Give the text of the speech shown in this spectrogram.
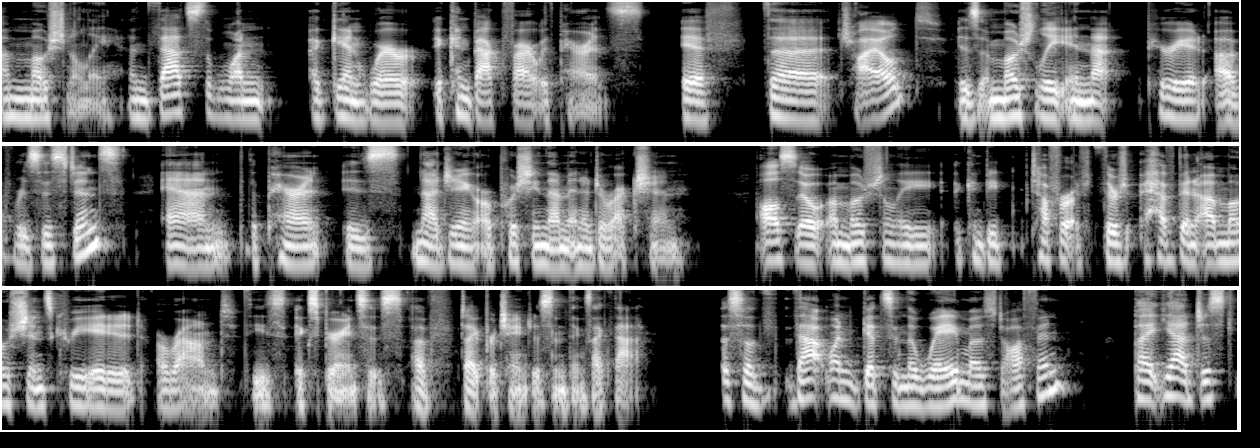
emotionally. And that's the one, again, where it can backfire with parents. If the child is emotionally in that period of resistance and the parent is nudging or pushing them in a direction also, emotionally, it can be tougher if there have been emotions created around these experiences of diaper changes and things like that. So that one gets in the way most often. But yeah, just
